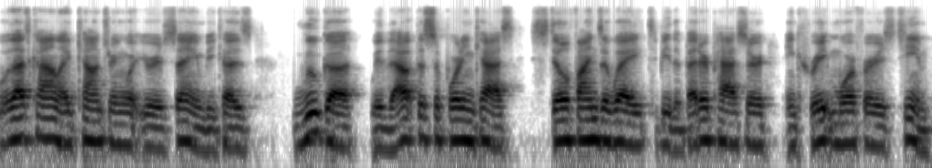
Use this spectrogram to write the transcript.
Well, that's kind of like countering what you were saying because Luka, without the supporting cast, still finds a way to be the better passer and create more for his team.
